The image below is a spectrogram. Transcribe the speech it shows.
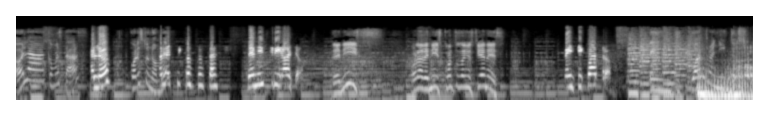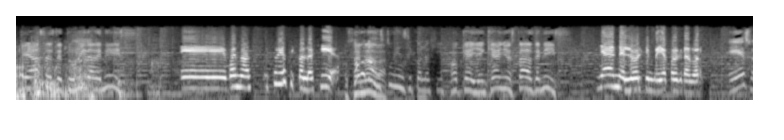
hola, ¿cómo estás? ¿Aló? ¿Cuál es tu Hola nombre? chicos, ¿cómo están? Denis Criollo, Denise. Hola, Denise, ¿cuántos años tienes? 24. 24 añitos. ¿Qué haces de tu vida, Denise? Eh, bueno, estudio psicología. O sea, ¿Cómo no nada. estudian psicología? Ok, ¿y en qué año estás, Denise? Ya en el último, ya por graduar. Eso,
